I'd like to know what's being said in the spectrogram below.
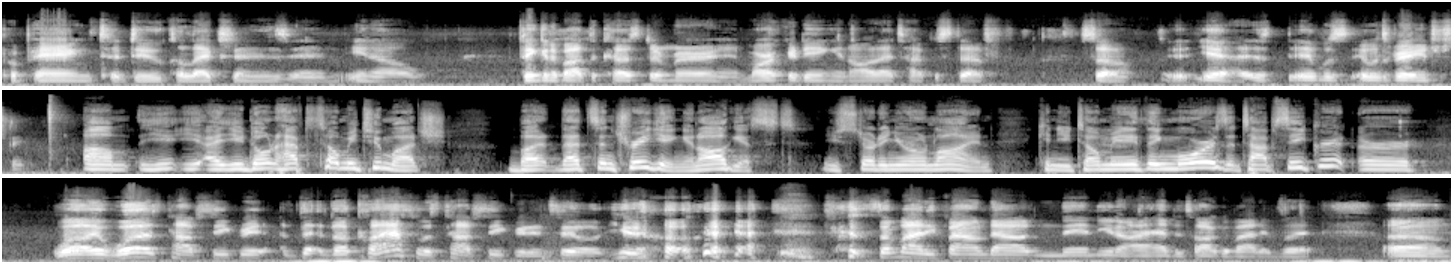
preparing to do collections and you know thinking about the customer and marketing and all that type of stuff. So it, yeah, it, it, was it was very interesting. Um, you, you you don't have to tell me too much, but that's intriguing. In August, you starting your own line. Can you tell me anything more? Is it top secret or? Well, it was top secret. The, the class was top secret until you know somebody found out, and then you know I had to talk about it. But um,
